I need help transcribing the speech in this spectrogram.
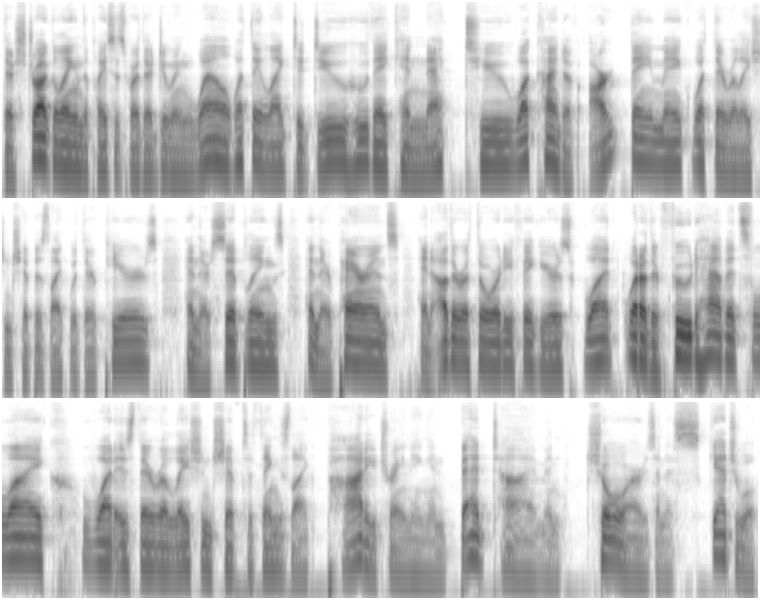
they're struggling, the places where they're doing well, what they like to do, who they connect to, what kind of art they make, what their relationship is like with their peers and their siblings and their parents and other authority figures, what what are their food habits like, what is their relationship to things like potty training and bedtime and chores and a schedule?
